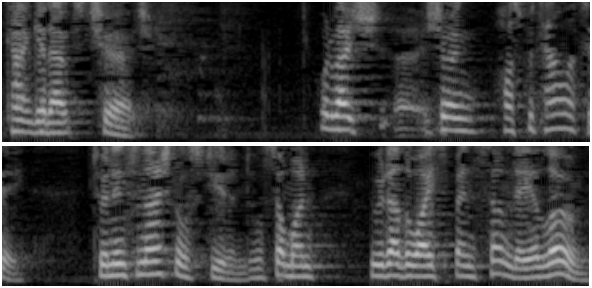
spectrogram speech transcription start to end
can't get out to church? What about sh- uh, showing hospitality to an international student or someone who would otherwise spend Sunday alone?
